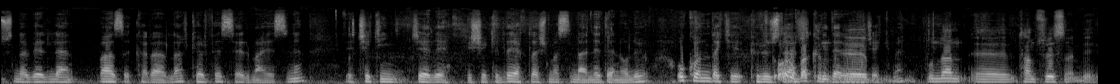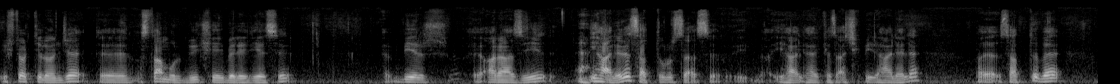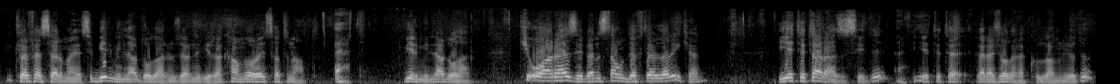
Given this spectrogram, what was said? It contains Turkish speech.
konusunda verilen bazı kararlar körfez sermayesinin e, çekinceli bir şekilde yaklaşmasına neden oluyor. O konudaki pürüzler Doğru, bakın, giderilecek e, mi? Bundan e, tam süresine 3-4 yıl önce e, İstanbul Büyükşehir Belediyesi e, bir e, araziyi Evet. ihaleyle sattı. Uluslararası ihale, herkese açık bir ihaleyle e, sattı ve Körfez sermayesi 1 milyar doların üzerine bir rakamla orayı satın aldı. Evet. 1 milyar dolar. Ki o arazi ben İstanbul defterdarıyken İETT arazisiydi. İETT garajı olarak kullanılıyordu.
